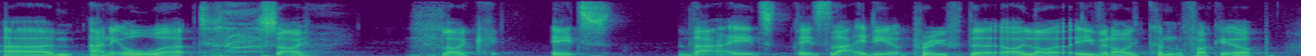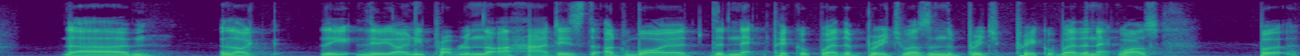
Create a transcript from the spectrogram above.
um, and it all worked. so, like, it's that it's it's that idiot proof that I, like even I couldn't fuck it up. Um, like the the only problem that I had is that I'd wired the neck pickup where the bridge was and the bridge pickup where the neck was. But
